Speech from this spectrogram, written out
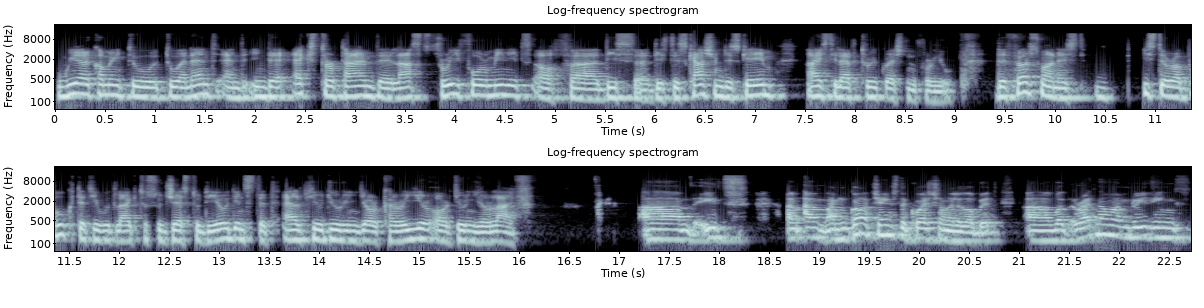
We are coming to, to an end, and in the extra time, the last three four minutes of uh, this uh, this discussion, this game, I still have three questions for you. The first one is: Is there a book that you would like to suggest to the audience that helped you during your career or during your life? Um, it's I'm, I'm, going to change the question a little bit, uh, but right now I'm reading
